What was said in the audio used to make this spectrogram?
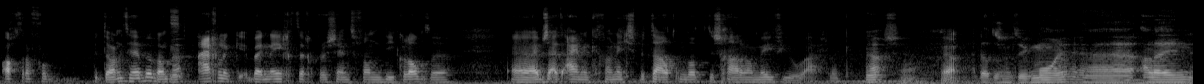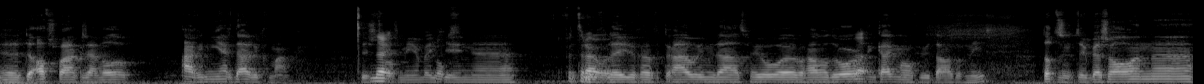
achteraf voor bedankt hebben. Want Ja. eigenlijk bij 90% van die klanten eh, hebben ze uiteindelijk gewoon netjes betaald omdat de schade dan meeviel eigenlijk. Ja. Dus, eh, ja. Dat is natuurlijk mooi. Eh, alleen eh, de afspraken zijn wel eigenlijk niet echt duidelijk gemaakt. Dus Nee, het was meer een beetje klopt. in eh Vertrouwen. volledige vertrouwen inderdaad. Eh, we gaan wel door Ja. en kijk maar of je betaalt of niet. Dat is natuurlijk best wel een eh, eh,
